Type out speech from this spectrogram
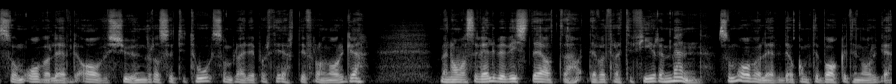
som overlevde av 772 som ble deportert fra Norge. Men han var seg veldig bevisst det at det var 34 menn som overlevde og kom tilbake til Norge.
